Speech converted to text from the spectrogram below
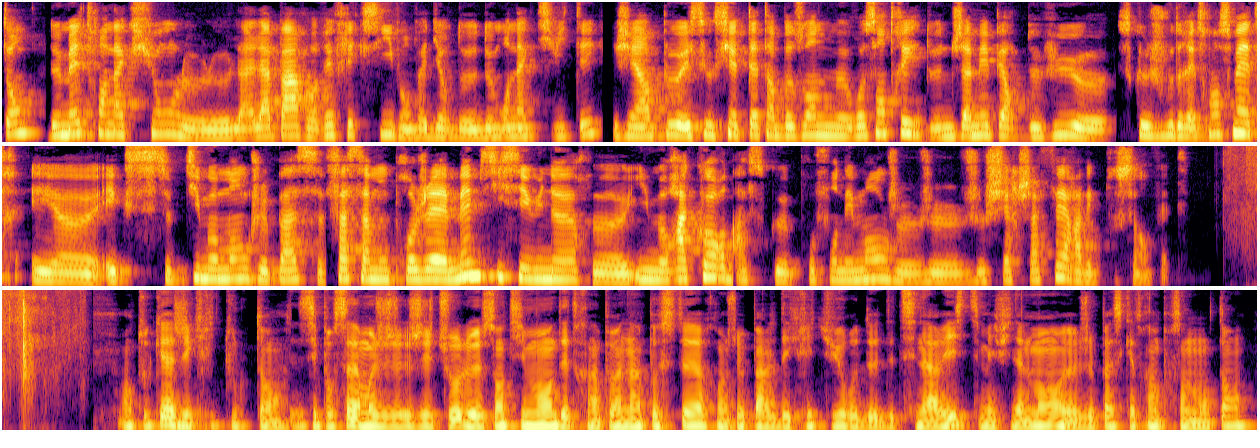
temps de mettre en action le, la, part réflexive, on va dire, de, de mon activité. J'ai un peu, et c'est aussi peut-être un besoin de me recentrer, de ne jamais perdre de vue euh, ce que je voudrais transmettre. Et, euh, et, que ce petit moment que je passe face à mon projet, même si c'est une heure, euh, il me raccorde à ce que profondément je, je, je cherche à faire avec tout ça, en fait. En tout cas, j'écris tout le temps. C'est pour ça, moi, j'ai toujours le sentiment d'être un peu un imposteur quand je parle d'écriture ou d'être scénariste, mais finalement, euh, je passe 80% de mon temps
